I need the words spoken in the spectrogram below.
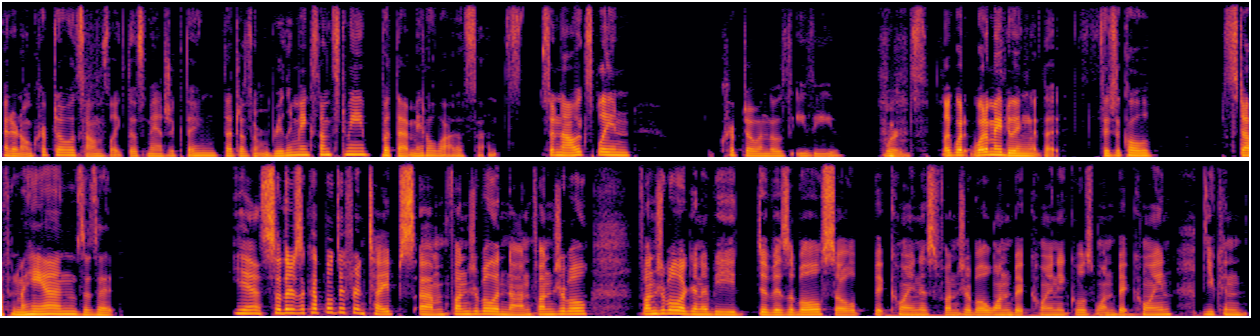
I don't know. Crypto it sounds like this magic thing that doesn't really make sense to me, but that made a lot of sense. So now explain crypto in those easy words. like what what am I doing with it? Physical stuff in my hands? Is it Yeah, so there's a couple different types um, fungible and non fungible. Fungible are going to be divisible. So Bitcoin is fungible. One Bitcoin equals one Bitcoin. You can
